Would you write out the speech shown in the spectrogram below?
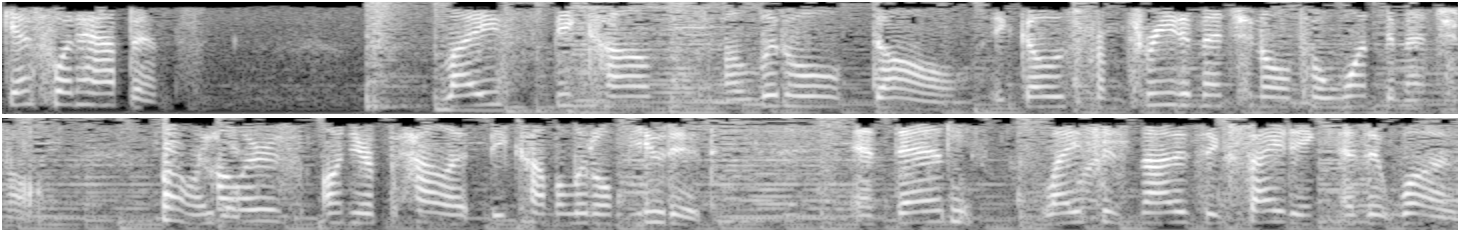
guess what happens? Life becomes a little dull. It goes from three dimensional to one dimensional. Oh, colors yes. on your palette become a little muted. And then life is not as exciting as it was.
